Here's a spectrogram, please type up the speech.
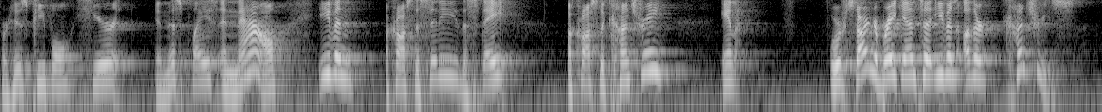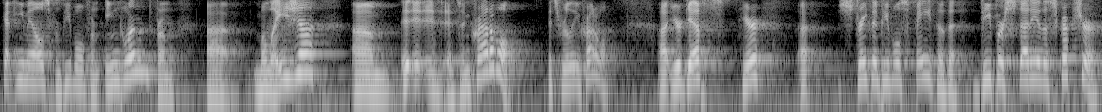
for his people here in this place, and now even across the city, the state, across the country, and we're starting to break into even other countries. Got emails from people from England, from uh, Malaysia. Um, it, it, it's incredible. It's really incredible. Uh, your gifts here uh, strengthen people's faith of the deeper study of the scripture.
